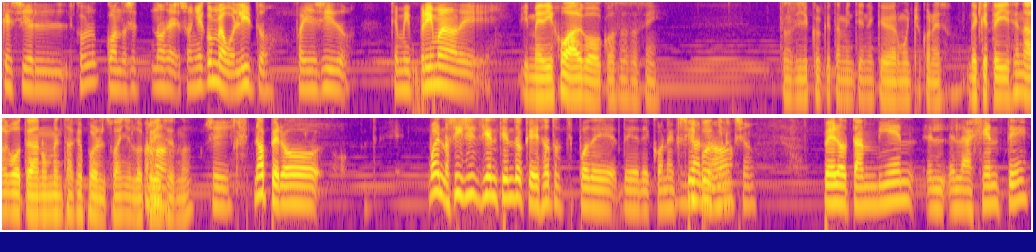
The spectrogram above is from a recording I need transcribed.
Que si el... Cuando se... No sé, soñé con mi abuelito fallecido. Que mi prima de... y me dijo algo o cosas así. Entonces yo creo que también tiene que ver mucho con eso. De que te dicen algo o te dan un mensaje por el sueño, es lo que Ajá. dices, ¿no? Sí, No, pero bueno, sí, sí, sí entiendo que es otro tipo de, de- de conexión, tipo de ¿no? conexión. Pero también el- la gente,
